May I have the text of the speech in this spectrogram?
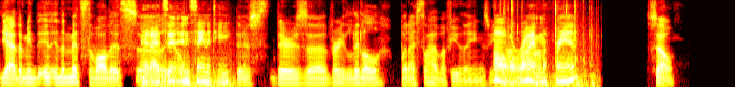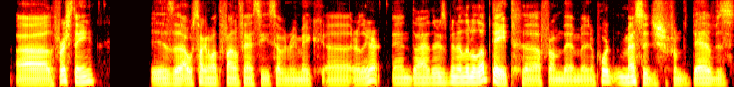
Yeah, I mean in, in the midst of all this, uh, yeah, it's you in- know, insanity. there's there's uh, very little, but I still have a few things. All right, about. my friend. So, uh, the first thing is uh, I was talking about the Final Fantasy VII remake uh, earlier, and uh, there's been a little update uh, from them. An important message from the devs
